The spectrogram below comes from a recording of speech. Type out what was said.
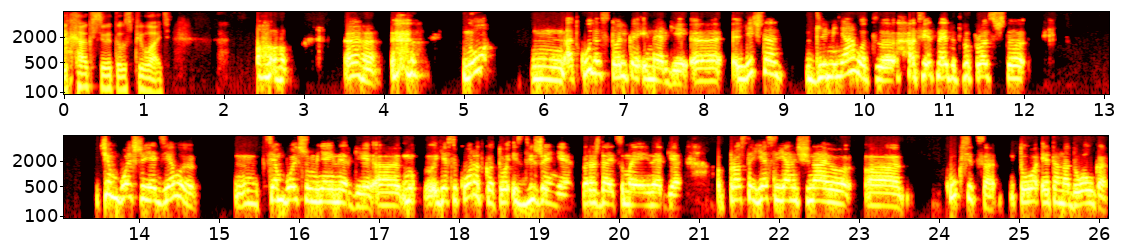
и как все это успевать? ага. Ну, откуда столько энергии? Э, лично для меня вот э, ответ на этот вопрос, что чем больше я делаю, тем больше у меня энергии. А, ну, если коротко, то из движения рождается моя энергия. Просто если я начинаю а, кукситься, то это надолго.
